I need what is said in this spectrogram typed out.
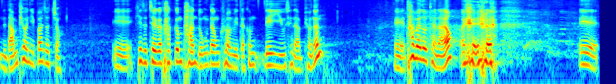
네, 남편이 빠졌죠. 예, 그래서 제가 가끔 반 농담 그럽니다. 그럼 내 이웃의 남편은 예, 탐해도 되나요? 예,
